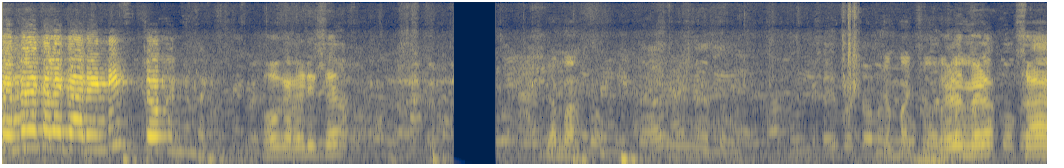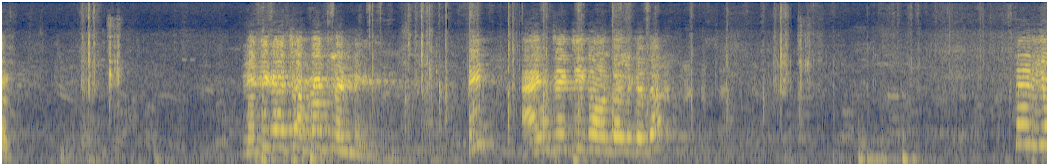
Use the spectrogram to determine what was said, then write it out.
Chandrakala garu. Token number. Okay ready sir? Madam madam sir. గట్టిగా చెప్పట్లండి. యాంగ్జైటీగా ఉండాలి కదా. సౌందర్య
